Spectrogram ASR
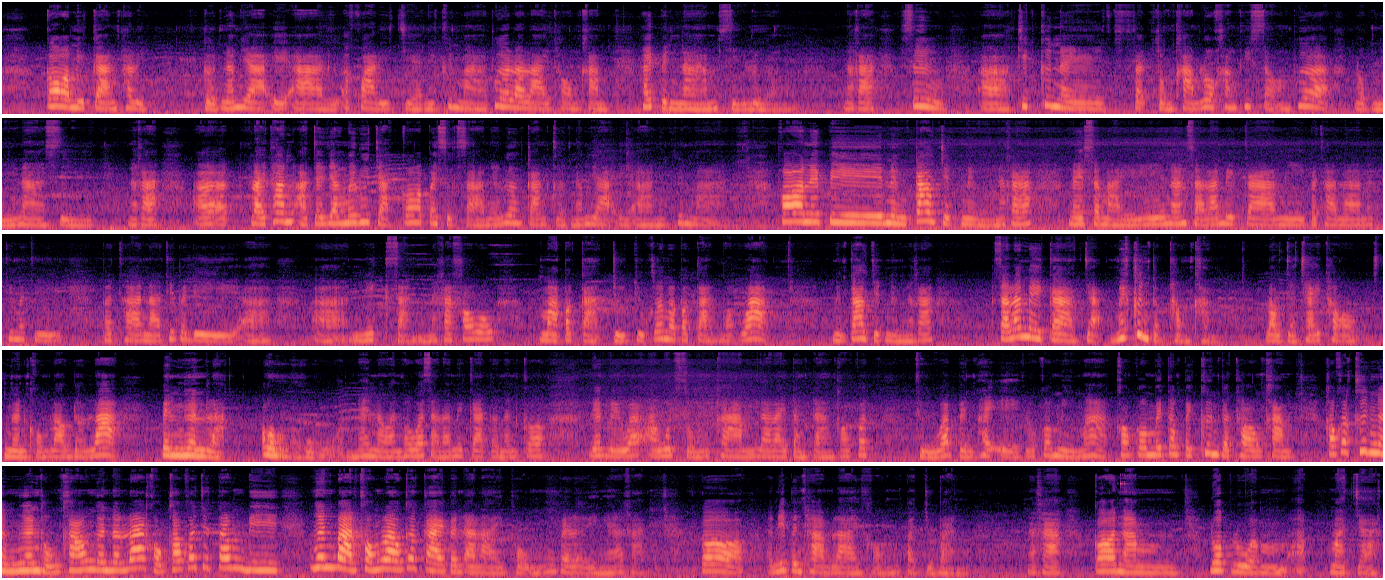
2ก็มีการผลิตเกิดน้ำยา AR หรืออะควาลิเจียนี้ขึ้นมา เพื่อละลายทองคำให้เป็นน้ำสีเหลืองนะคะซึ่งคิดขึ้นในสงครามโลกครั้งที่2เพื่อหลบหนีนาซี นะคะหลายท่านอาจจะยังไม่รู้จักก็ไปศึกษาในเรื่องการเกิดน้ำยา AR นี้ขึ้นมา พอในปี 1971 นะคะ ในสมัยนั้นสหรัฐอเมริกามีประธานาธิบดีประธานาธิบดีอ่าอ่านิกสันนะคะเขามาประกาศจู่ๆก็มาประกาศบอกว่า 1971 นะคะสหรัฐอเมริกาจะไม่ขึ้นกับทองคำเราจะใช้ทองเงินของเราดอลลาร์เป็นเงินหลัก โอ้โหแน่นอน เพราะว่าสหรัฐอเมริกาตอนนั้นก็เรียกเลยว่าอาวุธสงครามอะไรต่างๆ เขาก็ถือว่าเป็นพระเอกแล้วก็มีมาก เขาก็ไม่ต้องไปขึ้นกับทองคำเขาก็ขึ้นเงินเงินของเขาเงินดอลลาร์ของเขาก็จะต้องดี เงินบาทของเราก็กลายเป็นอะไรผงไปเลยอย่างเงี้ยค่ะ ก็อันนี้เป็นไทม์ไลน์ของปัจจุบันนะคะ ก็นำรวบรวมมาจาก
